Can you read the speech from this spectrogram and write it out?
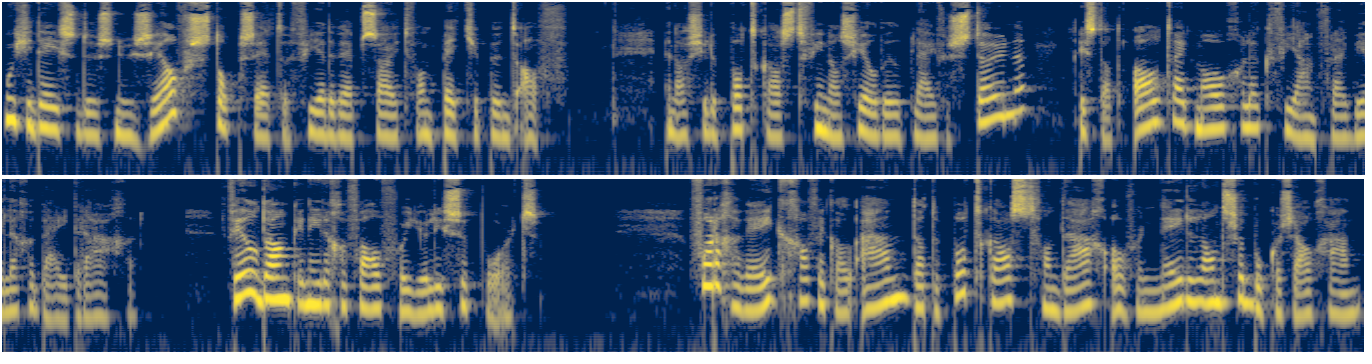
moet je deze dus nu zelf stopzetten via de website van Petje.af. En als je de podcast financieel wilt blijven steunen, is dat altijd mogelijk via een vrijwillige bijdrage. Veel dank in ieder geval voor jullie support. Vorige week gaf ik al aan dat de podcast vandaag over Nederlandse boeken zou gaan.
